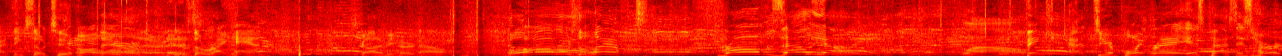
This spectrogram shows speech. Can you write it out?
I think so too. Oh, oh, there, there it there's is. the right hand. He's got to be hurt now. Oh, there's the left from Szalai. Wow. Think, as to your point, Ray, is Ispas is hurt.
